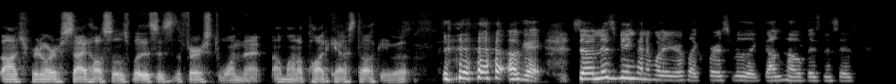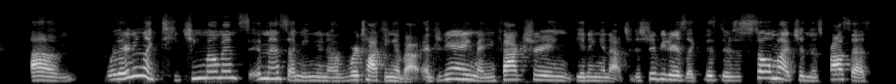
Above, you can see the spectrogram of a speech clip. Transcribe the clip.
entrepreneur side hustles, but this is the first one that I'm on a podcast talking about. okay. So, in this being kind of one of your like first really like gung ho businesses, um, were there any like teaching moments in this? I mean, you know, we're talking about engineering, manufacturing, getting it out to distributors. Like this, there's so much in this process.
